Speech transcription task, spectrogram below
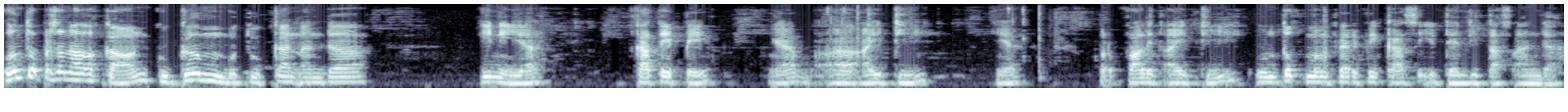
Untuk personal account Google membutuhkan Anda ini ya, KTP ya, uh, ID ya, valid ID untuk memverifikasi identitas Anda.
